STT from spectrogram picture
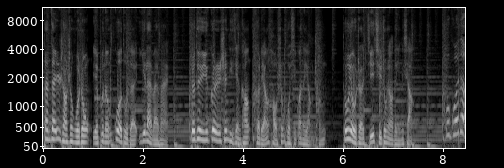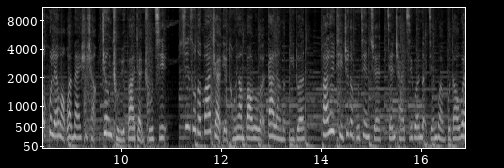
但在日常生活中也不能过度的依赖外卖，这对于个人身体健康和良好生活习惯的养成都有着极其重要的影响。我国的互联网外卖市场正处于发展初期，迅速的发展也同样暴露了大量的弊端。法律体制的不健全，监察机关的监管不到位，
